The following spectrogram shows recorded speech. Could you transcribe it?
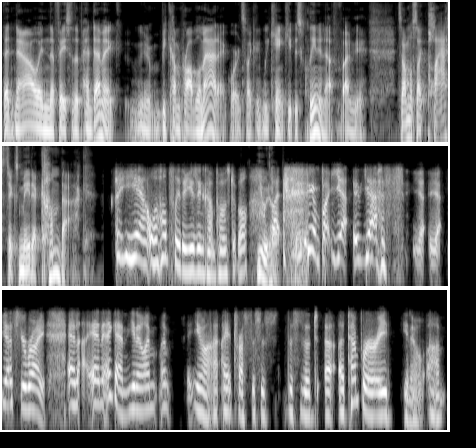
that now in the face of the pandemic you know, become problematic where it's like we can't keep this clean enough. I mean, it's almost like plastics made a comeback. Yeah, well, hopefully they're using compostable. You would but, hope. but yeah, yes, yeah, yeah, yes, you're right. And and again, you know, I'm, I'm you know, I, I trust this is this is a, a temporary, you know, um,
